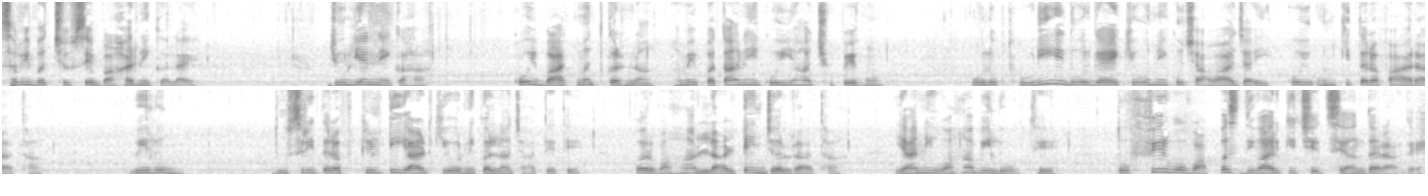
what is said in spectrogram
सभी बच्चों से बाहर निकल आए। जूलियन ने कहा, कोई बात मत करना, हमें पता नहीं कोई यहाँ छुपे हों। वो लोग थोड़ी ही दूर गए कि उन्हें कुछ आवाज़ आई, कोई उनकी तरफ़ आ रहा था। वे लोग दूसरी तरफ़ किल्टी यार्ड की ओर निकलना चाहते थे, पर वहाँ लालटेन जल रहा था, यानी वहाँ भी लोग थे। तो फिर वो वापस दीवार की छेद से अंदर आ गए।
